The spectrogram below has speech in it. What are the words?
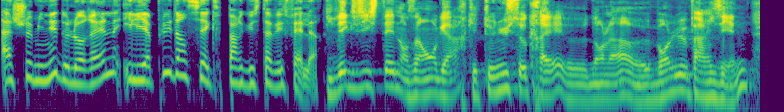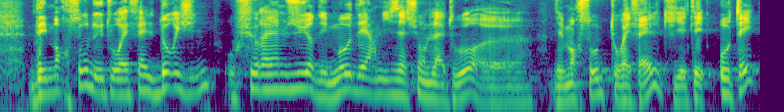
acheminé de Lorraine il y a plus d'un siècle par Gustave Eiffel. Il existait dans un hangar qui est tenu secret euh, dans la euh, banlieue parisienne des morceaux de Tour Eiffel d'origine. Au fur et à mesure des modernisations de la tour, euh, des morceaux de Tour Eiffel qui étaient ôtés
